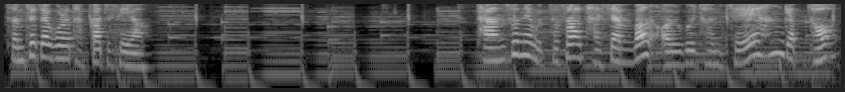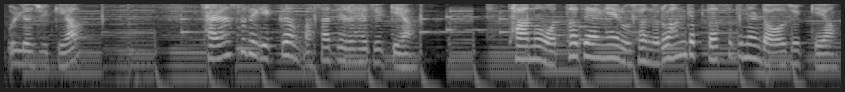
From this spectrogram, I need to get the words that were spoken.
전체적으로 닦아주세요. 다음 손에 묻혀서 다시 한번 얼굴 전체에 한 겹 더 올려줄게요. 잘 흡수되게끔 마사지를 해줄게요. 다음은 워터 제형의 로션으로 한 겹 더 수분을 넣어줄게요.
